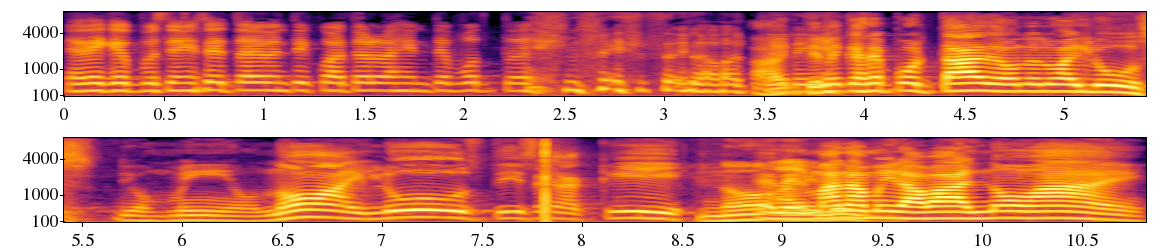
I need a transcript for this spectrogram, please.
desde que pusieron sector 24 la gente votó y me la ay, batería. tienen que reportar de donde no hay luz. Dios mío, no hay luz, dicen aquí. No el hay hermana luz. Mirabal, no hay.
